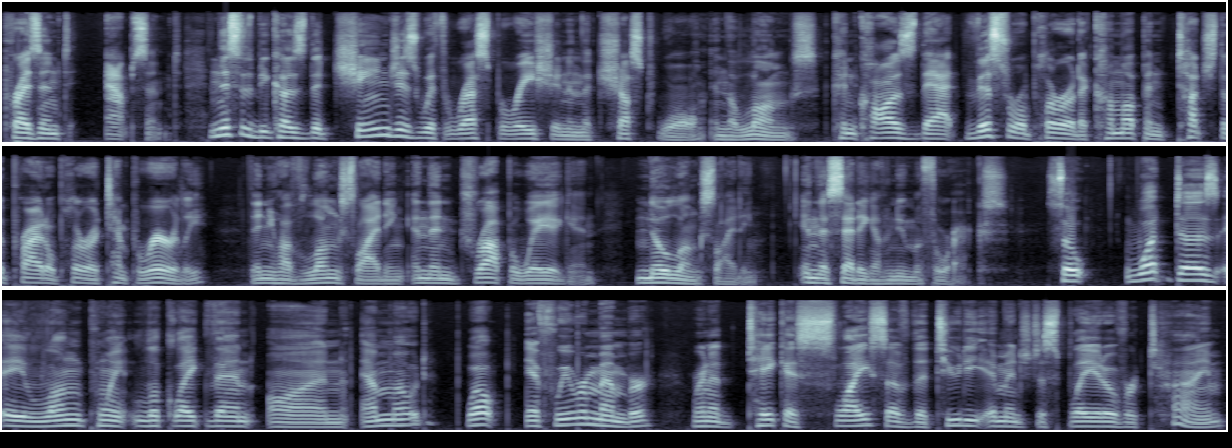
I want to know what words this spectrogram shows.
Present, absent. And this is because the changes with respiration in the chest wall in the lungs can cause that visceral pleura to come up and touch the parietal pleura temporarily. Then you have lung sliding and then drop away again. No lung sliding in the setting of pneumothorax. So, what does a lung point look like then on M mode? Well, if we remember, we're going to take a slice of the 2D image, display it over time,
